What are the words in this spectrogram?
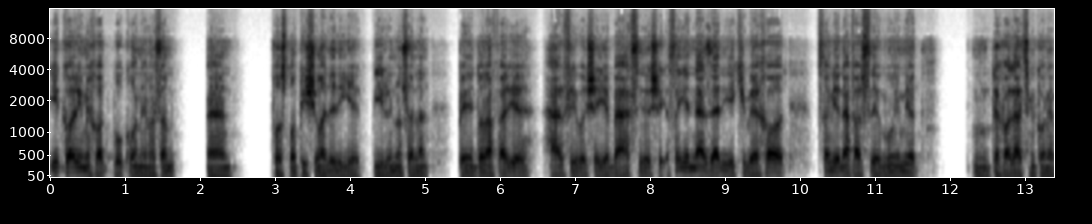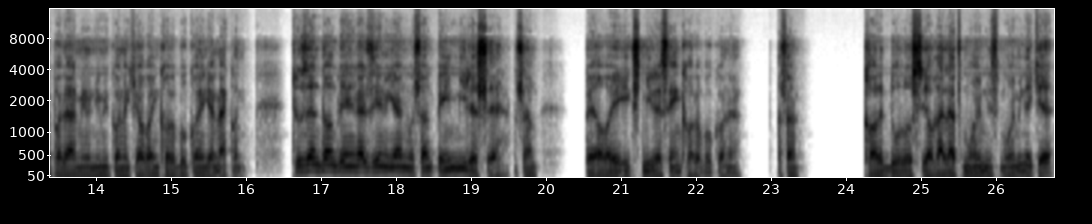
یه کاری می‌خواد بکنه. مثلا پاسما پیش اومده دیگه. بیرون مثلا بین دو نفر یه حرفی باشه یه بحثی باشه. اصلا یه نظری یکی بخواد مثلا یه نفر سومی میاد دخالت می‌کنه پادرمیونی می‌کنه که آقا این کارو بکنه یا نکنی تو زندان به این قضیه میگن مثلا به این می‌رسه مثلا به آقای ایکس می‌رسه این کارو بکنه. مثلا کار درست یا غلط مهم نیست. مهم اینه که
